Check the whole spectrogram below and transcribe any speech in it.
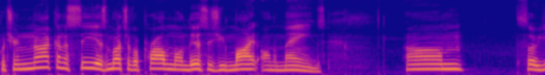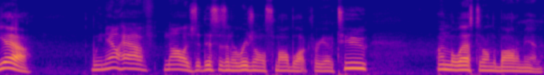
but you're not going to see as much of a problem on this as you might on the mains. Um, so yeah, we now have knowledge that this is an original small block 302, unmolested on the bottom end.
